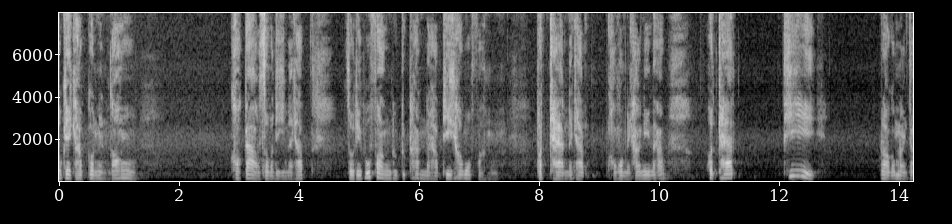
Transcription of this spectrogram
โอเคครับ ก่อนอื่นต้องขอกล่าวสวัสดีนะครับ สวัสดีผู้ฟังทุกทกท่านนะครับ ที่เข้ามาฟังพอดแคสต์นะครับ ของผมในครั้งนี้นะครับพอดแคสต์ที่เรากำลังจะ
